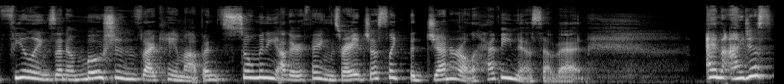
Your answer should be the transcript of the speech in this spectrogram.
feelings and emotions that came up and so many other things, right? Just like the general heaviness of it. And I just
